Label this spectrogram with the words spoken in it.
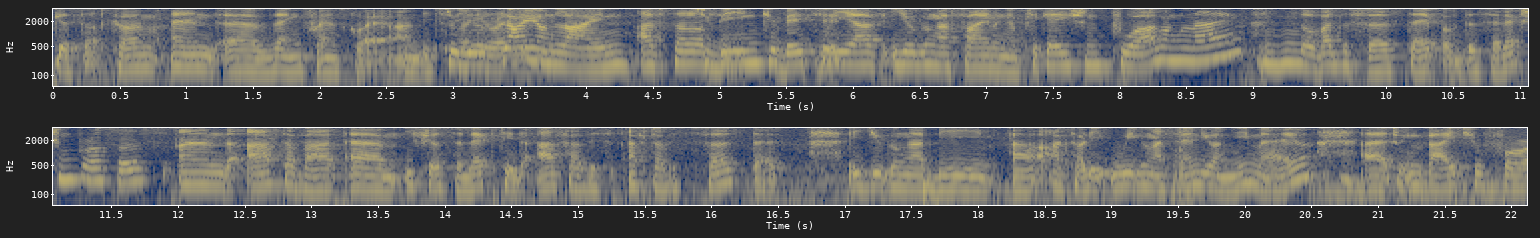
Gust.com and uh, then French Square. And it's so you apply online Absolutely. to be incubated? We have, you're going to find an application form online. Mm-hmm. So that's the first step of the selection process. And after that, um, if you're selected after this, after this first step, you're going to be, uh, actually, we're going to send you an email uh, to invite you for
